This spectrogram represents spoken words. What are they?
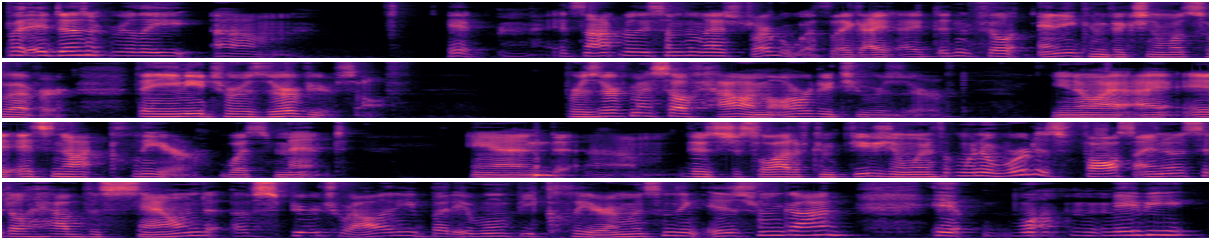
but it doesn't really um, it it's not really something that I struggle with. Like I, I didn't feel any conviction whatsoever that you need to reserve yourself. Reserve myself how? I'm already too reserved. You know, I, I it's not clear what's meant and um, there's just a lot of confusion. When, when a word is false, I notice it'll have the sound of spirituality, but it won't be clear. And when something is from God, it won't, maybe,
